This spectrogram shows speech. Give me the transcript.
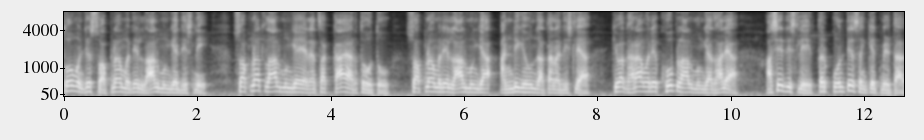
तो म्हणजे स्वप्नामध्ये लाल मुंग्या दिसणे. स्वप्नात लाल मुंग्या येण्याचा काय अर्थ होतो? स्वप्नामध्ये लाल मुंग्या अंडी घेऊन जाताना दिसल्या किंवा घरामध्ये खूप लाल मुंग्या झाल्या असे दिसले तर कोणते संकेत मिळतात?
